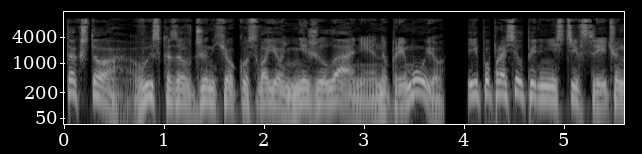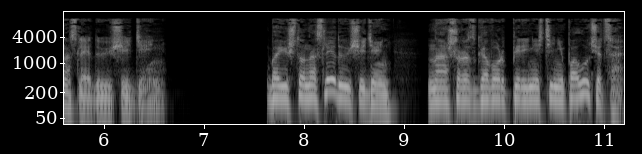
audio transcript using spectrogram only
Так что, высказав Джинхёку свое нежелание напрямую, и попросил перенести встречу на следующий день. «Боюсь, что на следующий день наш разговор перенести не получится»,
